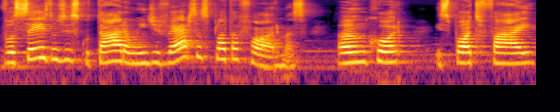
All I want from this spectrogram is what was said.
Vocês nos escutaram em diversas plataformas: Anchor, Spotify,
